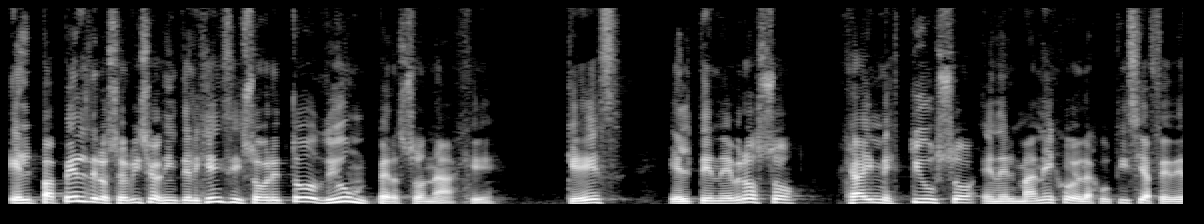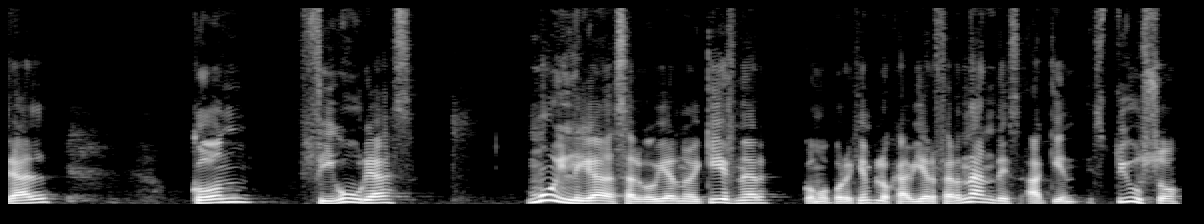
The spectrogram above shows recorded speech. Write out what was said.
el papel de los servicios de inteligencia y sobre todo de un personaje, que es el tenebroso Jaime Estiuso en el manejo de la justicia federal, con figuras muy ligadas al gobierno de Kirchner, como por ejemplo Javier Fernández, a quien Estiuso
